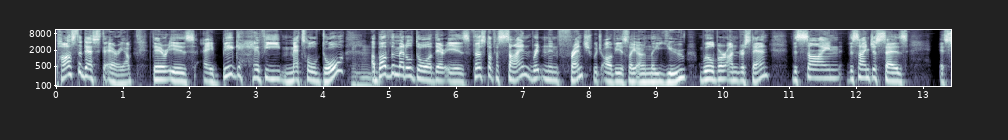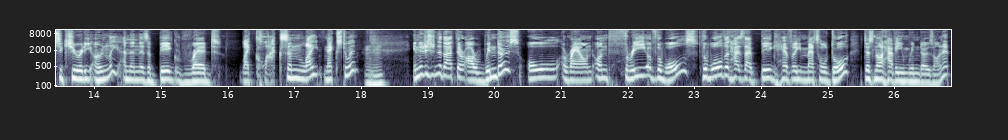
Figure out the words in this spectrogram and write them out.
Past the desked area, there is a big heavy metal door. Above the metal door there is first off a sign written in French, which obviously only you, Wilbur, understand. The sign the sign just says uh, security only, and then there's a big red like klaxon light next to it. In addition to that, there are windows all around on three of the walls. The wall that has that big, heavy metal door does not have any windows on it.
